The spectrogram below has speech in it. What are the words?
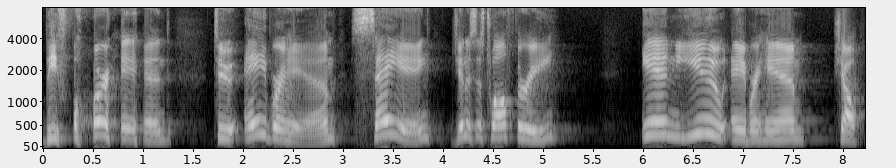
beforehand to Abraham, saying, Genesis 12, 3, In you, Abraham, shall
